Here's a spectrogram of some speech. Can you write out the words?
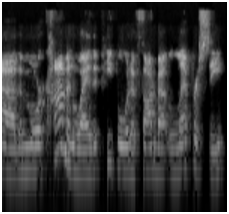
uh, the more common way that people would have thought about leprosy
